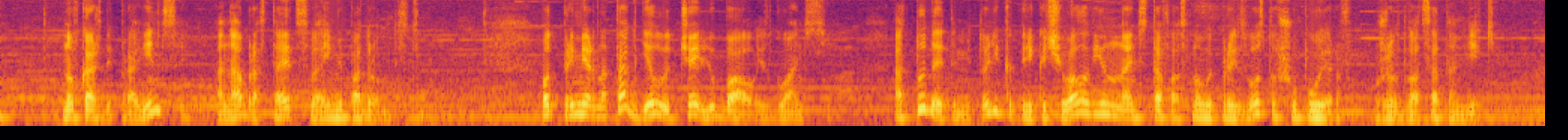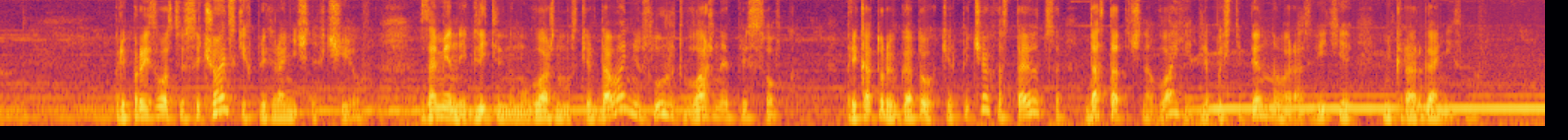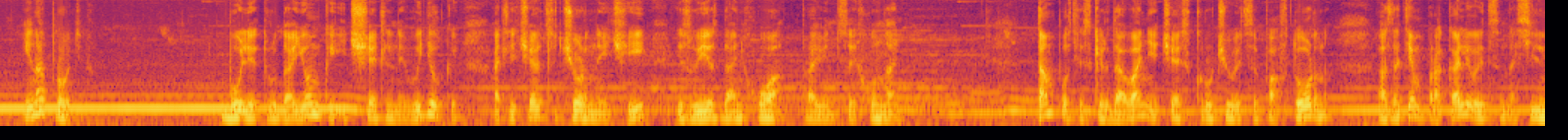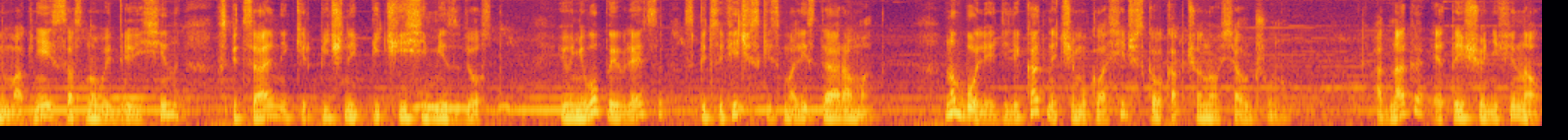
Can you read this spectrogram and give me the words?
но в каждой провинции она обрастает своими подробностями. Вот примерно так делают чай Любао из Гуанси. Оттуда эта методика перекочевала в Юннань, став основой производства шупуэров уже в 20 веке. При производстве сычуанских приграничных чаев заменой длительному влажному скирдованию служит влажная прессовка, при которой в готовых кирпичах остается достаточно влаги для постепенного развития микроорганизмов. И напротив, более трудоемкой и тщательной выделкой отличаются черные чаи из уезда Аньхуа, провинции Хунань. Там после скирдования чай скручивается повторно, а затем прокаливается на сильном огне из сосновой древесины в специальной кирпичной печи семи звезд – и у него появляется специфический смолистый аромат, но более деликатный, чем у классического копченого сяоджуна. Однако это еще не финал.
